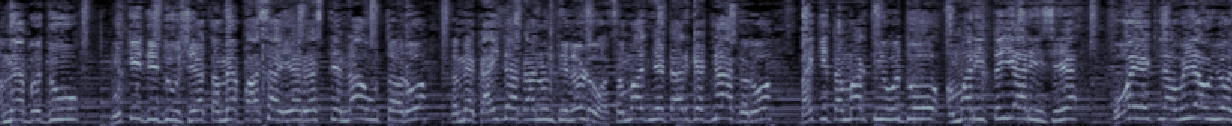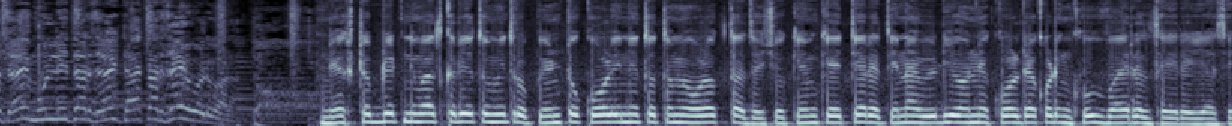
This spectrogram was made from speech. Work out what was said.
અમે બધું મૂકી દીધું છે. તમે પાછા એ રસ્તે ના ઉતારો. તમે કાયદા કાનૂનથી લડો. સમાજને ટાર્ગેટ ના કરો. બાકી તમારથી વધુ અમારી તૈયારી છે. હોય એટલા વૈયાવજો જય મુરલીધર જય ઠાકર જય વડવાળા. નેક્સ્ટ અપડેટની વાત કરીએ તો મિત્રો પેન્ટો કોળીને તો તમે ઓળખતા જ હશો. કેમ કે અત્યારે તેના વીડિયો અને કોલ રેકોર્ડિંગ ખૂબ વાયરલ થઈ રહ્યા છે.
